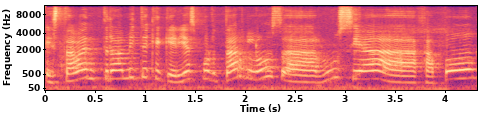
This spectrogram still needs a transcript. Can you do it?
estaba en trámite que quería exportarlos a Rusia, a Japón,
